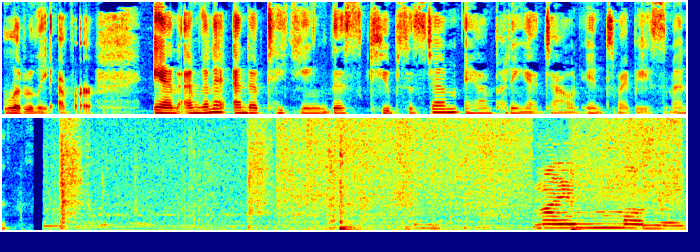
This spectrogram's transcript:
literally ever. And I'm going to end up taking this cube system and putting it down into my basement. My mommy.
